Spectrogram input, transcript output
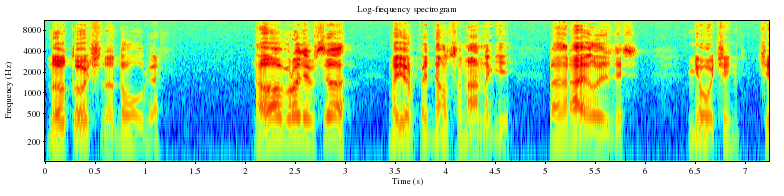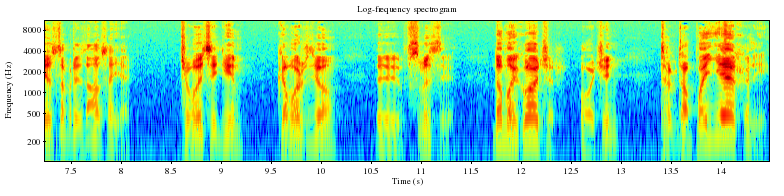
но точно долго. Ну, вроде все. Майор поднялся на ноги. Понравилось здесь? Не очень, честно признался я. Чего сидим? Кого ждем? Э, в смысле? Домой хочешь? Очень. Тогда поехали.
